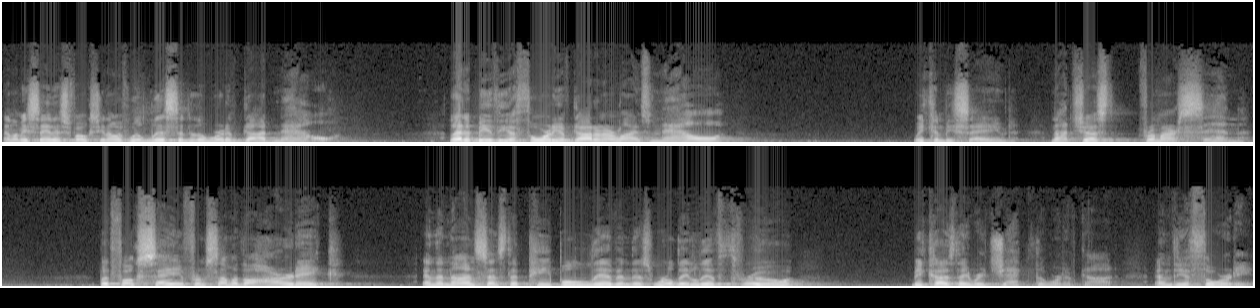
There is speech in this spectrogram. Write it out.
And let me say this, folks, you know, if we'll listen to the word of God now, let it be the authority of God in our lives now, we can be saved. Not just from our sin, but, folks, saved from some of the heartache and the nonsense that people live in this world, they live through because they reject the Word of God and the authority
